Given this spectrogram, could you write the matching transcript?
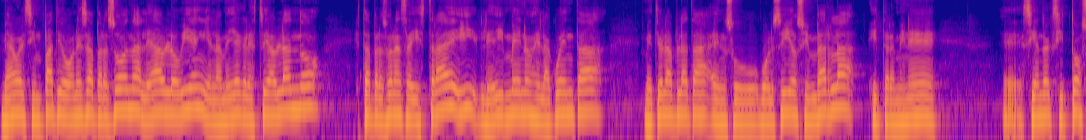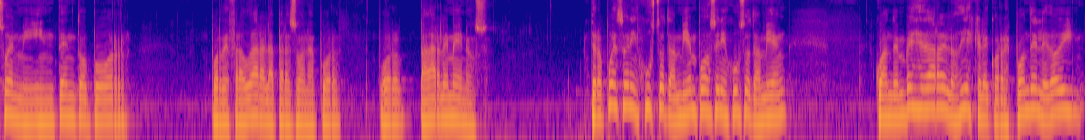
Me hago el simpático con esa persona, le hablo bien y en la medida que le estoy hablando, esta persona se distrae y le di menos de la cuenta, metió la plata en su bolsillo sin verla y terminé eh, siendo exitoso en mi intento por por defraudar a la persona, por, por pagarle menos. Pero puede ser injusto también, puedo ser injusto también cuando en vez de darle los 10 que le corresponde, le doy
